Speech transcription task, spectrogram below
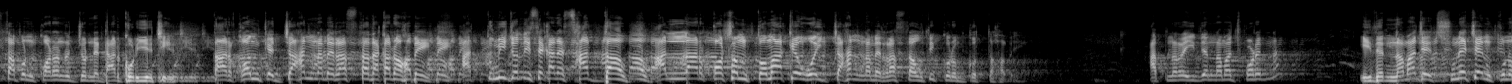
স্থাপন করানোর জন্য দাঁড় করিয়েছি। তার কমকে জাহান্নামের রাস্তা দেখানো হবে। আর তুমি যদি সেখানে সাথ দাও, আল্লাহর কসম তোমাকে ওই জাহান্নামের রাস্তা অতিক্রম করতে হবে। আপনারা ঈদের নামাজ পড়েন না? ঈদের নামাজে শুনেছেন কোন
